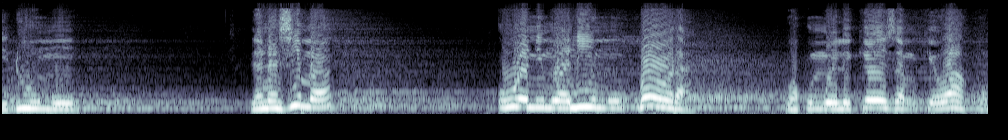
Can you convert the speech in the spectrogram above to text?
idumu. Na lazima uwe ni mwalimu bora wa kumwelekeza mke wako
